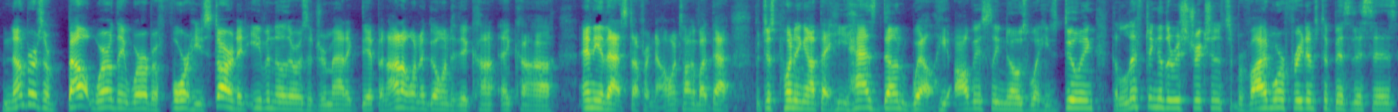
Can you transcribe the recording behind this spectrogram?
numbers are about where they were before he started, even though there was a dramatic dip. And I don't want to go into the uh, any of that stuff right now. I want to talk about that, but just pointing out that he has done well. He obviously knows what he's doing. The lifting of the restrictions to provide more freedoms to businesses,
